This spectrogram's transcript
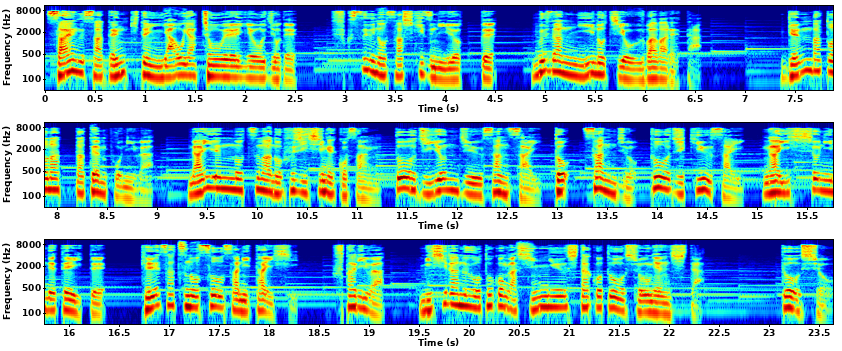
三枝電気店八百屋町営業所で複数の刺し傷によって無残に命を奪われた。現場となった店舗には内縁の妻の藤茂子さん当時43歳と三女当時9歳が一緒に寝ていて警察の捜査に対し2人は見知らぬ男が侵入したことを証言した。当初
